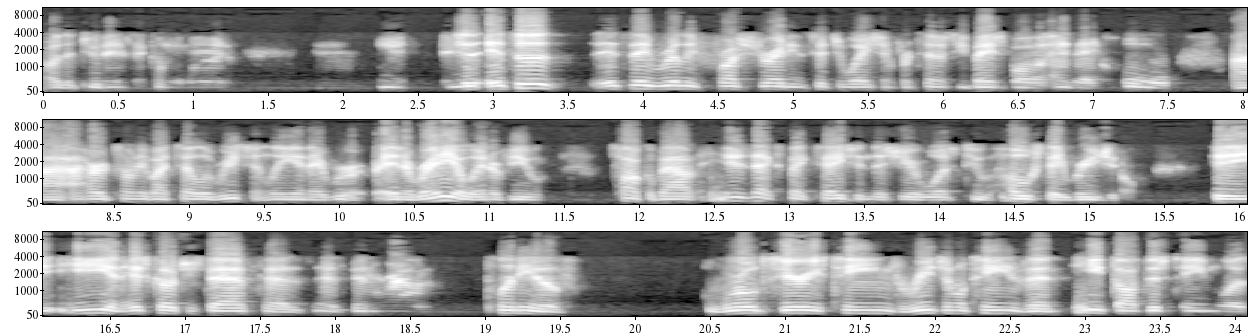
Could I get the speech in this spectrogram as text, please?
are the two names that come to mind. It's a it's a really frustrating situation for Tennessee baseball as a whole. Uh, I heard Tony Vitello recently in a in a radio interview talk about his expectation this year was to host a regional. He he and his coaching staff has has been around plenty of World Series teams, regional teams, and he thought this team was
